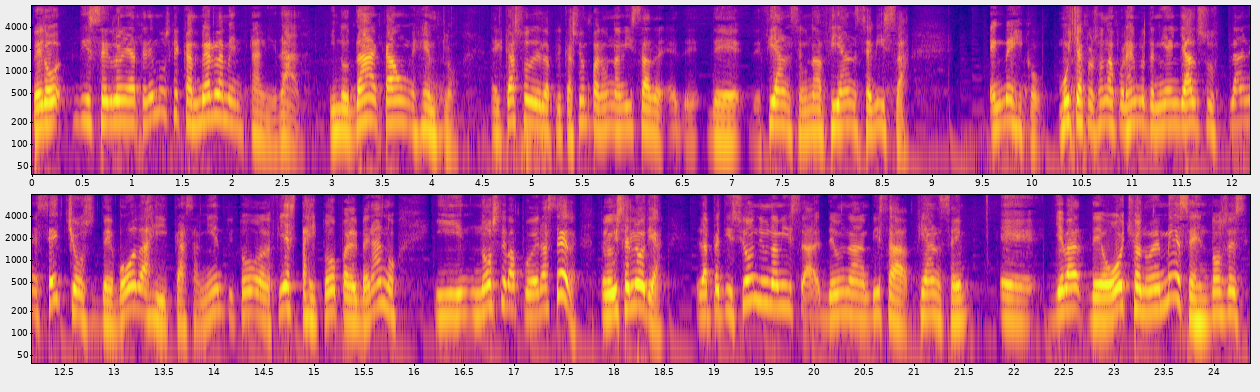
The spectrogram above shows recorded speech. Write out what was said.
Pero dice Gloria, tenemos que cambiar la mentalidad. Y nos da acá un ejemplo. El caso de la aplicación para una visa de, de, fianza, una fianza visa. En México, muchas personas, por ejemplo, tenían ya sus planes hechos de bodas y casamiento y todo, de fiestas y todo para el verano, y no se va a poder hacer. Pero dice Gloria, la petición de una visa, de una visa fiance eh, lleva de 8 a 9 meses. Entonces,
